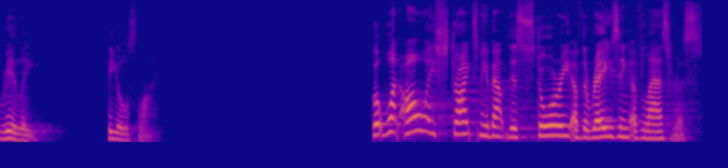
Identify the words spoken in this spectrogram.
really feels like. But what always strikes me about this story of the raising of Lazarus,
